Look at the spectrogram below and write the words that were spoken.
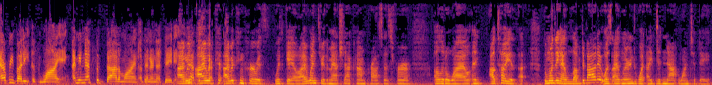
Everybody is lying. I mean, that's the bottom line of internet dating. I would I would start- co- I would concur with with Gail. I went through the Match.com process for a little while, and I'll tell you, uh, the one thing I loved about it was I learned what I did not want to date.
